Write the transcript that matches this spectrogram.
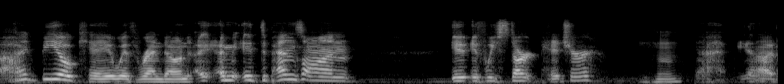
I'd be okay with Rendon. I, I mean, it depends on if, if we start pitcher. hmm You know, I'd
